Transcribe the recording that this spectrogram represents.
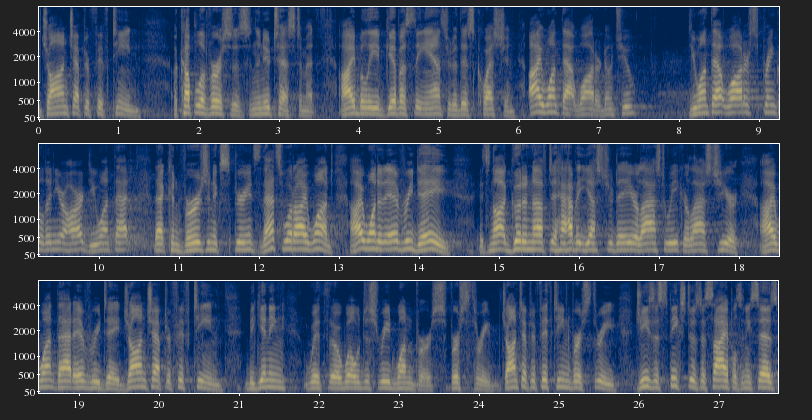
John chapter 15. A couple of verses in the New Testament, I believe, give us the answer to this question. I want that water, don't you? Do you want that water sprinkled in your heart? Do you want that, that conversion experience? That's what I want. I want it every day. It's not good enough to have it yesterday or last week or last year. I want that every day. John chapter 15, beginning with, uh, well, we'll just read one verse, verse 3. John chapter 15, verse 3. Jesus speaks to his disciples and he says,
